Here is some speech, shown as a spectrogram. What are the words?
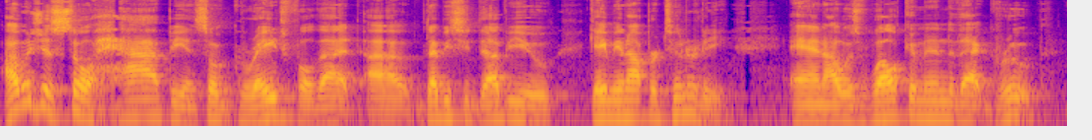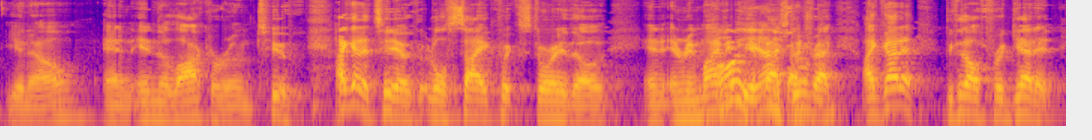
I was just so happy and so grateful that uh, WCW gave me an opportunity, and I was welcomed into that group, you know, and in the locker room too. I got to tell you a little side quick story though, and, and remind oh, me to get yeah, back sure. on track. I got it because I'll forget it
